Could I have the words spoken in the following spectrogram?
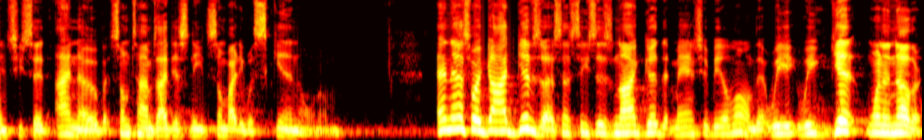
and she said i know but sometimes i just need somebody with skin on them and that's what god gives us. And he says it's not good that man should be alone that we we get one another.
